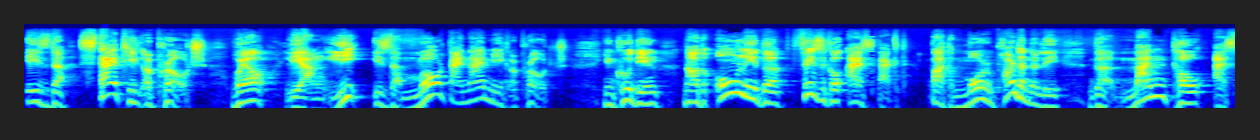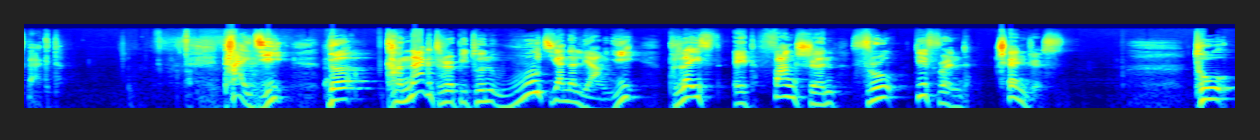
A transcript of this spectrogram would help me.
is the static approach, while Liang Yi is the more dynamic approach, including not only the physical aspect, but more importantly, the mental aspect. Tai Ji, the connector between Wu Ji and Liang Yi, placed its function through different changes. To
